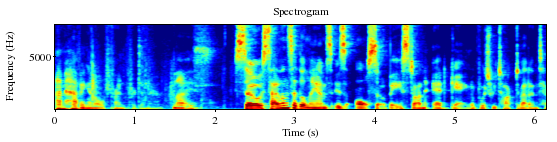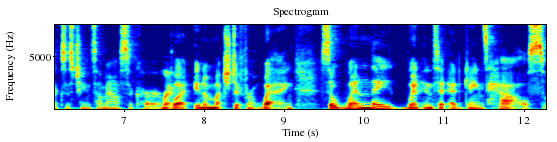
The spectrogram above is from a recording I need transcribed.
I'm having an old friend for dinner. Nice. So, Silence of the Lambs is also based on Ed Gein, of which we talked about in Texas Chainsaw Massacre, Right. but in a much different way. So, when they went into Ed Gein's house,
